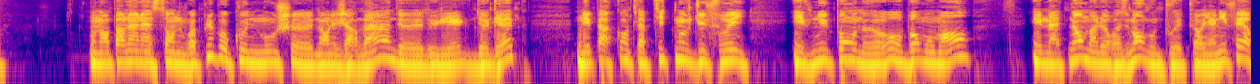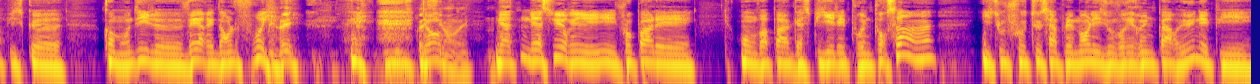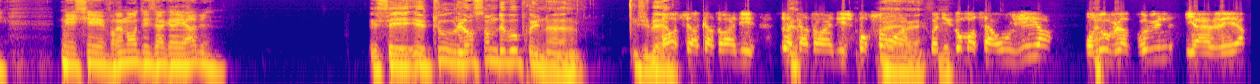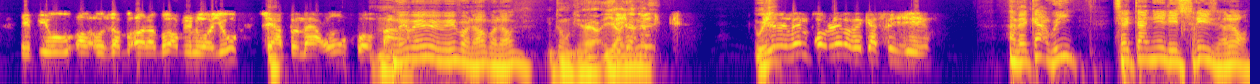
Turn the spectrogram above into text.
On en parlait à l'instant. On ne voit plus beaucoup de mouches euh, dans les jardins de, de, de guêpes. Mais par contre, la petite mouche du fruit est venue pondre au, au bon moment. Et maintenant, malheureusement, vous ne pouvez plus rien y faire puisque, comme on dit, le verre est dans le fruit. Oui. Expression, oui. Bien, bien sûr, il, faut pas les, on va pas gaspiller les prunes pour ça. Hein. Il faut tout simplement les ouvrir une par une et puis, mais c'est vraiment désagréable. Et c'est euh, tout l'ensemble de vos prunes, euh, Gilbert? Oh, c'est à 90%. C'est à 90%. Ouais, hein. ouais. Quand il commence à rougir, on ouvre la prune, il y a un verre. Et puis au, aux- à la bord du noyau, c'est un peu marron. Quoi. Enfin, Oui, oui, oui, oui, voilà, voilà. Donc il n'y a, rien à eu- Oui. j'ai eu le même problème avec un cerisier. Avec un, oui, cette année les cerises. Alors,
